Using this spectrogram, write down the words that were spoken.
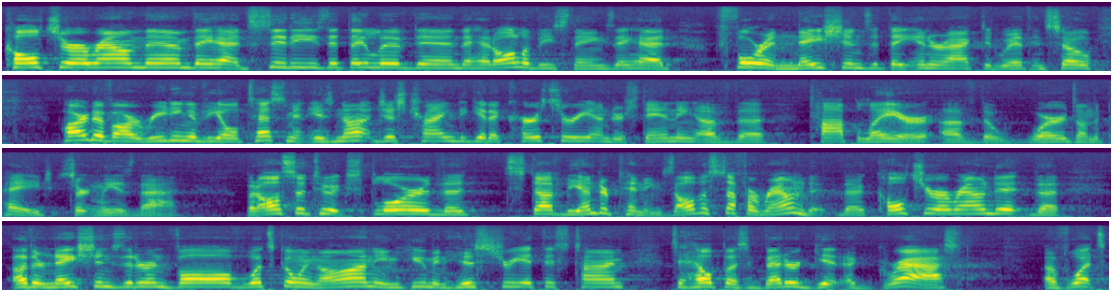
culture around them, they had cities that they lived in, they had all of these things, they had foreign nations that they interacted with. And so, part of our reading of the Old Testament is not just trying to get a cursory understanding of the top layer of the words on the page, certainly is that, but also to explore the stuff, the underpinnings, all the stuff around it, the culture around it, the other nations that are involved, what's going on in human history at this time, to help us better get a grasp of what's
